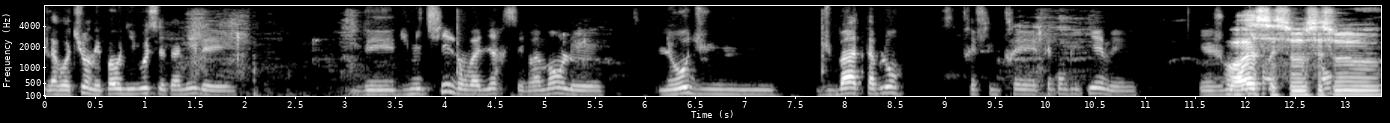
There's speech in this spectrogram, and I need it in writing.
la voiture n'est pas au niveau cette année des, du midfield, on va dire. C'est vraiment le, le haut du, du bas de tableau. C'est très, très, très compliqué, mais. ouais, c'est ce, c'est ce,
